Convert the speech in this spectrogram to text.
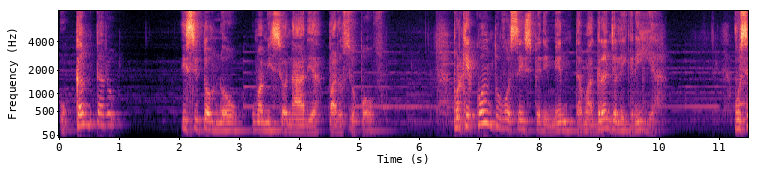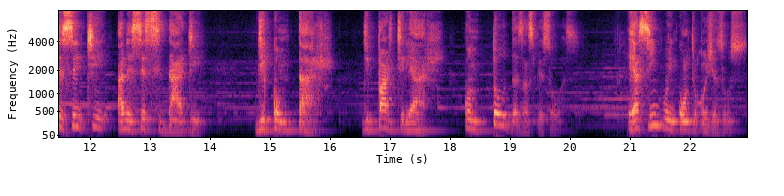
o cântaro e se tornou uma missionária para o seu povo. Porque quando você experimenta uma grande alegria, você sente a necessidade de contar, de partilhar com todas as pessoas. É assim o encontro com Jesus.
